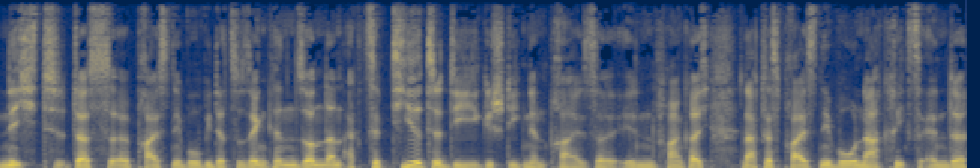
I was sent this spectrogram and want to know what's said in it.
nicht das äh, Preisniveau wieder zu senken, sondern akzeptierte die gestiegenen gestiegenen Preise. In Frankreich lag das Preisniveau nach Kriegsende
